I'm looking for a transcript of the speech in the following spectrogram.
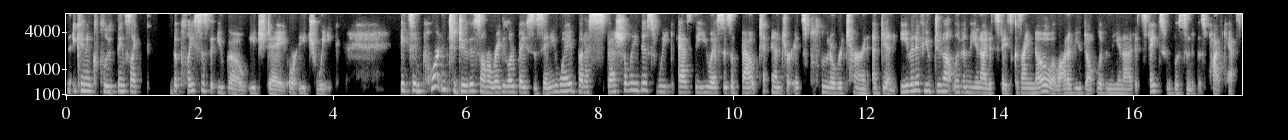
it can include things like the places that you go each day or each week. It's important to do this on a regular basis anyway, but especially this week as the US is about to enter its Pluto return. Again, even if you do not live in the United States, because I know a lot of you don't live in the United States who listen to this podcast,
